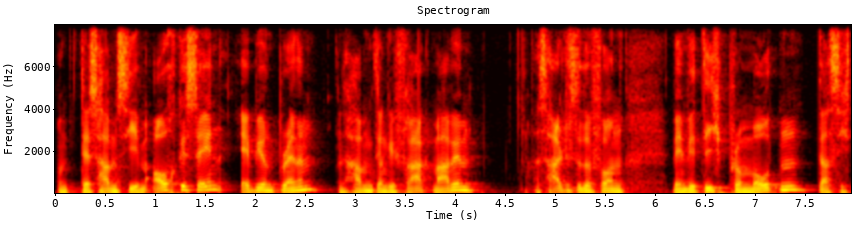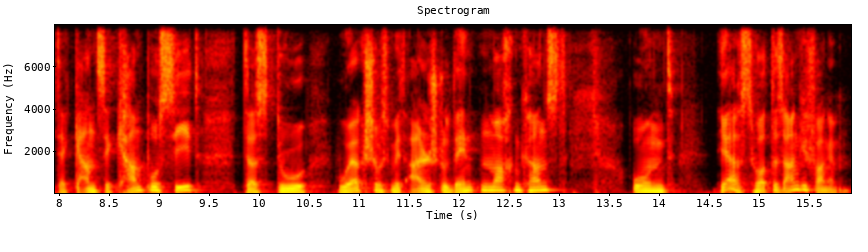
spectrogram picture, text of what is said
Und das haben sie eben auch gesehen, Abby und Brennan, und haben dann gefragt, Marvin, was haltest du davon, wenn wir dich promoten, dass sich der ganze Campus sieht, dass du Workshops mit allen Studenten machen kannst. Und ja, so hat das angefangen.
